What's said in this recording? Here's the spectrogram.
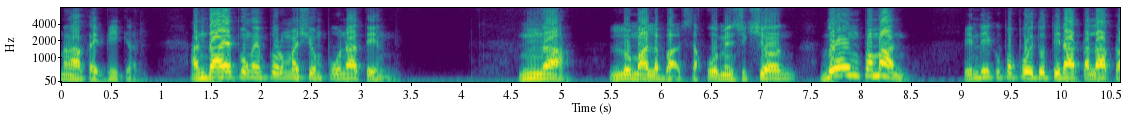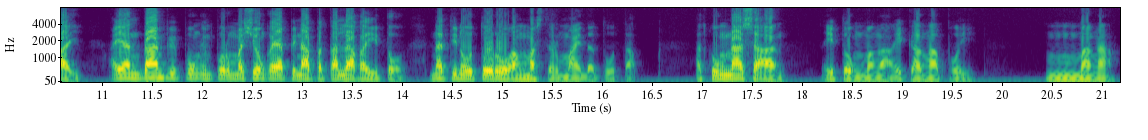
mga kaibigan. Ang dahil pong impormasyon po natin na lumalabas sa comment section, noong pa man, hindi ko pa po ito tinatalakay, ay ang dami pong impormasyon kaya pinapatalakay ito na tinuturo ang mastermind at utak. At kung nasaan itong mga ikangapoy, mga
